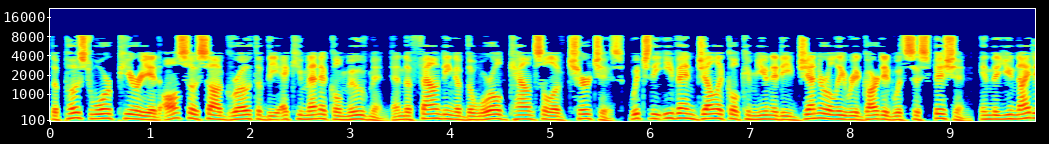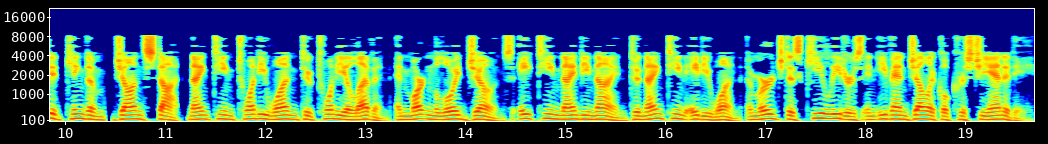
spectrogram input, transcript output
The post-war period also saw growth of the ecumenical movement and the founding of the World Council of Churches, which the evangelical community generally regarded with suspicion. In the United Kingdom, John Stott (1921–2011) and Martyn Lloyd-Jones (1899–1981) emerged as key leaders in evangelical Christianity.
